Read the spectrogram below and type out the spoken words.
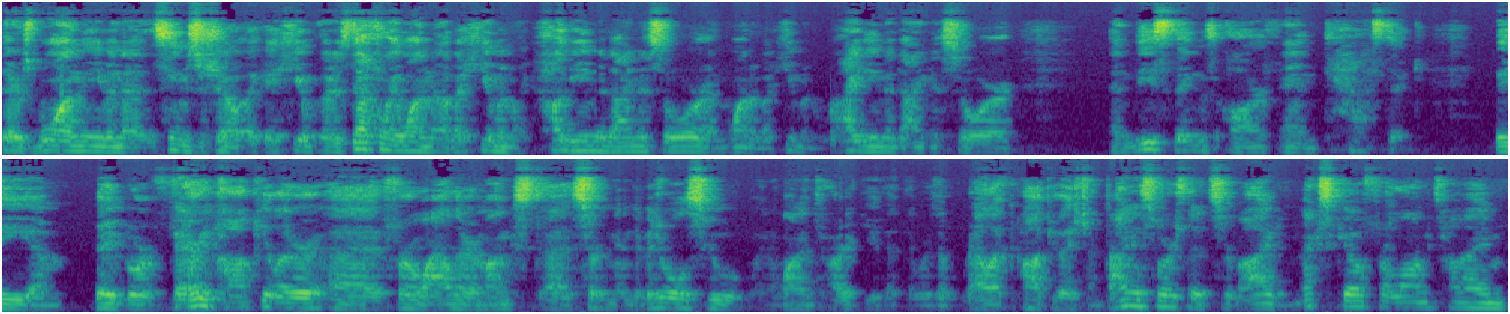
there's one even that seems to show like a human. There's definitely one of a human like hugging a dinosaur, and one of a human riding a dinosaur. And these things are fantastic. The um, they were very popular uh, for a while there amongst uh, certain individuals who wanted to argue that there was a relic population of dinosaurs that had survived in Mexico for a long time.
